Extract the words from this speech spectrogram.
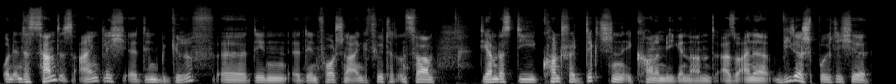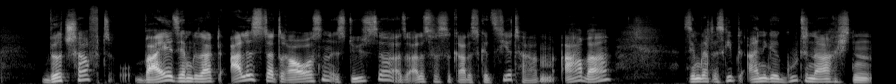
Und interessant ist eigentlich äh, den Begriff, äh, den, äh, den Fortune eingeführt hat. Und zwar, die haben das die Contradiction Economy genannt. Also eine widersprüchliche Wirtschaft, weil sie haben gesagt, alles da draußen ist düster, also alles, was sie gerade skizziert haben, aber Sie haben gesagt, es gibt einige gute Nachrichten.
